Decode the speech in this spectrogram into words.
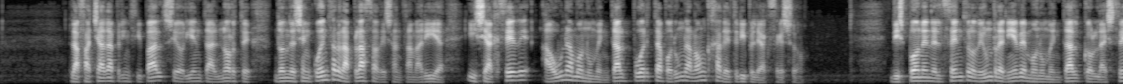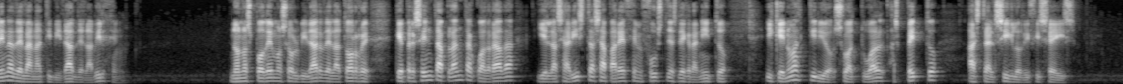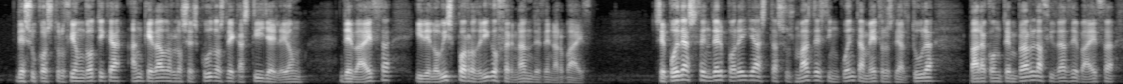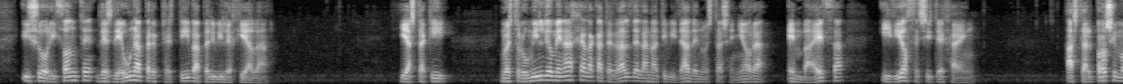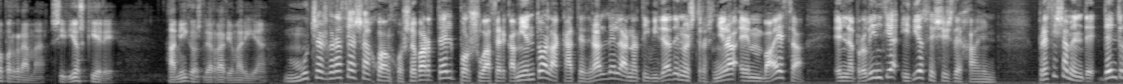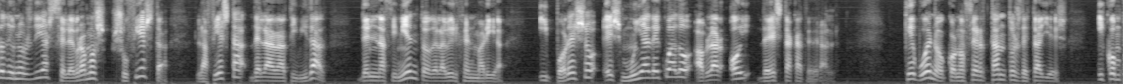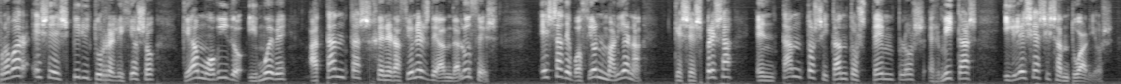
La fachada principal se orienta al norte, donde se encuentra la plaza de Santa María, y se accede a una monumental puerta por una lonja de triple acceso dispone en el centro de un relieve monumental con la escena de la Natividad de la Virgen. No nos podemos olvidar de la torre, que presenta planta cuadrada y en las aristas aparecen fustes de granito y que no adquirió su actual aspecto hasta el siglo XVI. De su construcción gótica han quedado los escudos de Castilla y León, de Baeza y del obispo Rodrigo Fernández de Narváez. Se puede ascender por ella hasta sus más de cincuenta metros de altura para contemplar la ciudad de Baeza y su horizonte desde una perspectiva privilegiada. Y hasta aquí nuestro humilde homenaje a la Catedral de la Natividad de Nuestra Señora en Baeza y Diócesis de Jaén. Hasta el próximo programa, si Dios quiere, amigos de Radio María. Muchas gracias a Juan José Bartel por su acercamiento a la Catedral de la Natividad de Nuestra Señora en Baeza, en la provincia y diócesis de Jaén. Precisamente dentro de unos días celebramos su fiesta, la fiesta de la Natividad, del nacimiento de la Virgen María, y por eso es muy adecuado hablar hoy de esta catedral. Qué bueno conocer tantos detalles y comprobar ese espíritu religioso que ha movido y mueve a tantas generaciones de andaluces, esa devoción mariana que se expresa en tantos y tantos templos, ermitas, iglesias y santuarios,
